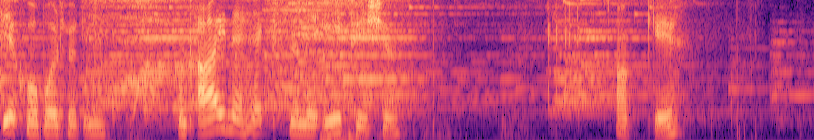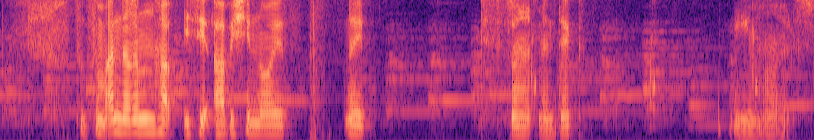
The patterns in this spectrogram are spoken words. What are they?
4 Koboldhütten und eine Hexe, eine epische. Okay. So, zum anderen habe ich, hier, hab ich hier neues. Nee. Das ist doch nicht mein Deck. Niemals.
